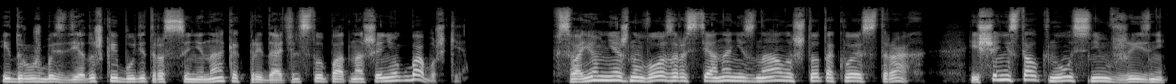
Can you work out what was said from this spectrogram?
и дружба с дедушкой будет расценена как предательство по отношению к бабушке. В своем нежном возрасте она не знала, что такое страх, еще не столкнулась с ним в жизни,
